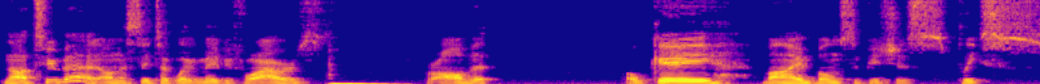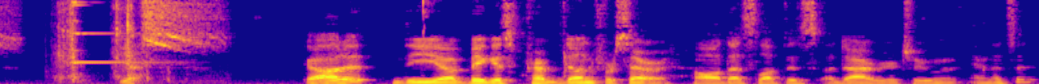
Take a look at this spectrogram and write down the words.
not too bad. Honestly, took like maybe four hours for all of it. Okay, buy Bones to Peaches, please. Yes. Got it. The uh, biggest prep done for Sarah. All that's left is a diary or two, and that's it.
